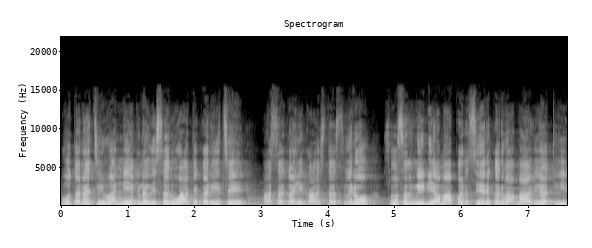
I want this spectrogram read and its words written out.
પોતાના જીવનની એક નવી શરૂઆત કરી છે. આ સગાઈની ખાસ તસવીરો સોશિયલ મીડિયામાં પર શેર કરવામાં આવી હતી.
